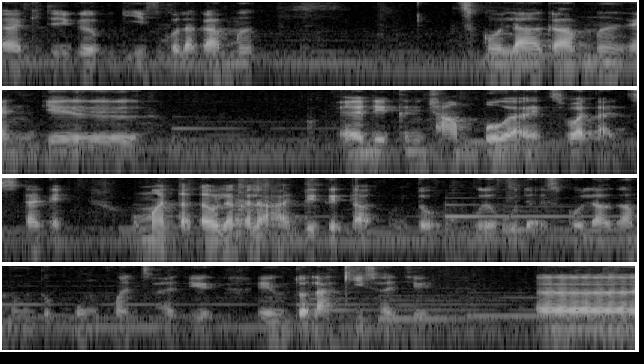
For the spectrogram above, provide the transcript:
uh, kita juga pergi sekolah agama. Sekolah agama kan dia uh, dia kena campur lah kan sebab tak setakat Umar tak tahulah kalau ada ke tak untuk budak-budak sekolah agama untuk perempuan sahaja eh untuk lelaki sahaja. Uh,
